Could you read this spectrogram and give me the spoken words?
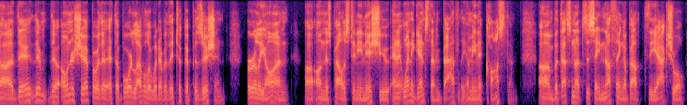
uh, their their the ownership or the at the board level or whatever, they took a position early on uh, on this Palestinian issue, and it went against them badly. I mean, it cost them. Um, but that's not to say nothing about the actual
